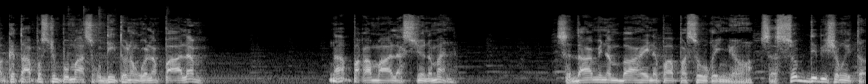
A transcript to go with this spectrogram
Pagkatapos nyo pumasok dito ng walang paalam. Napakamalas nyo naman. Sa dami ng bahay na papasukin nyo sa subdivisyong ito,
